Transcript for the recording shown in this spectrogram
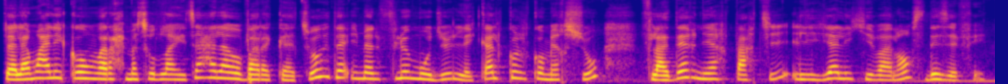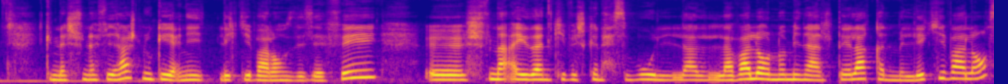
السلام عليكم ورحمة الله تعالى وبركاته. دائما le module les calculs commerciaux, la dernière partie, il y a l'équivalence des effets. كنا شفنا فيها شنو كيعني l'équivalence des effets. شفنا أيضا كيفاش كنحسبوا la valeur nominale انطلاقا من l'équivalence.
